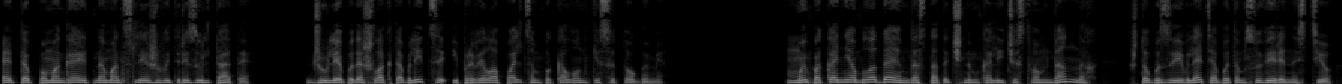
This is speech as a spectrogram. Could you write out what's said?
Это помогает нам отслеживать результаты. Джулия подошла к таблице и провела пальцем по колонке с итогами. Мы пока не обладаем достаточным количеством данных, чтобы заявлять об этом с уверенностью —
